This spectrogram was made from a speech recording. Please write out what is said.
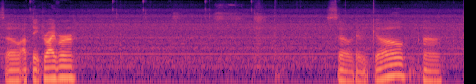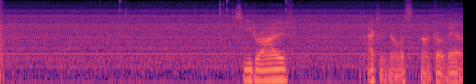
So update driver. So there we go. Uh, C drive. Actually, no, let's not go there.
